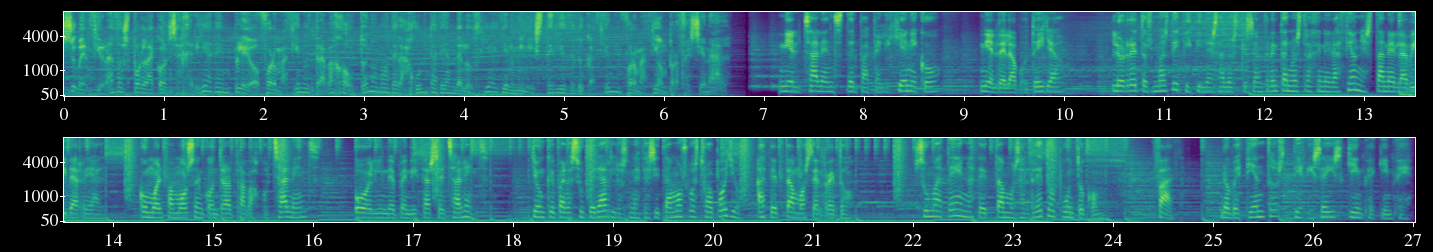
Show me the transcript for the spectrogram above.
Subvencionados por la Consejería de Empleo, Formación y Trabajo Autónomo de la Junta de Andalucía y el Ministerio de Educación y Formación Profesional. Ni el challenge del papel higiénico, ni el de la botella los retos más difíciles a los que se enfrenta nuestra generación están en la vida real, como el famoso Encontrar Trabajo Challenge o el Independizarse Challenge. Y aunque para superarlos necesitamos vuestro apoyo, aceptamos el reto. Súmate en aceptamoselreto.com. FAD 916 1515.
